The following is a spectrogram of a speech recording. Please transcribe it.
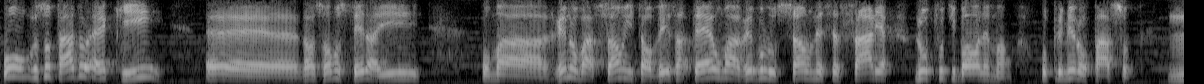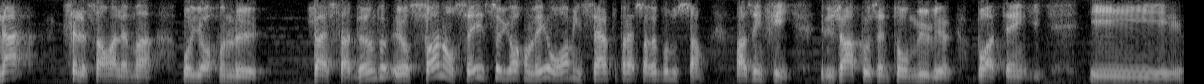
O resultado é que é, nós vamos ter aí uma renovação e talvez até uma revolução necessária no futebol alemão. O primeiro passo na seleção alemã, o Jochen Löw já está dando. Eu só não sei se o Jochen Ley é o homem certo para essa revolução. Mas, enfim, ele já aposentou Müller, Boateng e,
